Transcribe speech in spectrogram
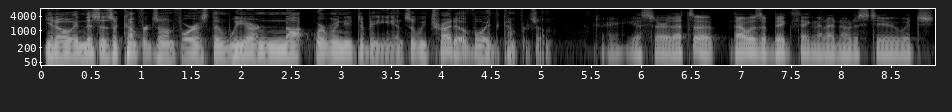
you know, and this is a comfort zone for us, then we are not where we need to be. And so we try to avoid the comfort zone. Okay. Yes, sir. That's a that was a big thing that I noticed too, which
